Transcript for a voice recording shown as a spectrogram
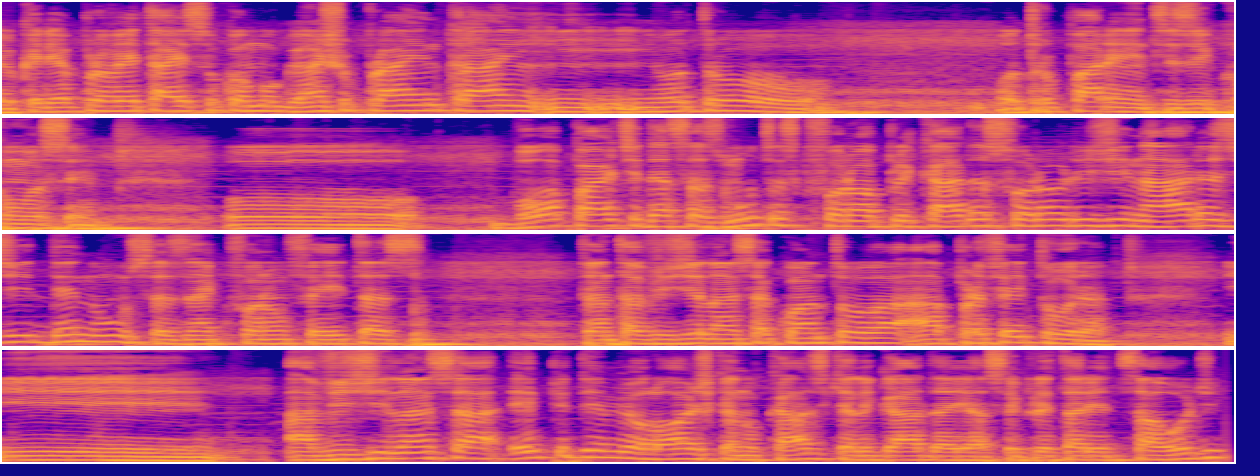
eu queria aproveitar isso como gancho para entrar em, em, outro, outro parêntese com você. O, boa parte dessas multas que foram aplicadas foram originárias de denúncias, né, que foram feitas tanto a vigilância quanto a, a prefeitura. E a vigilância epidemiológica, no caso, que é ligada aí à Secretaria de Saúde,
